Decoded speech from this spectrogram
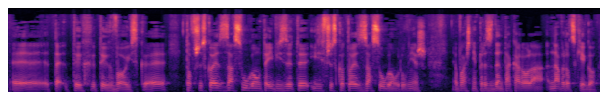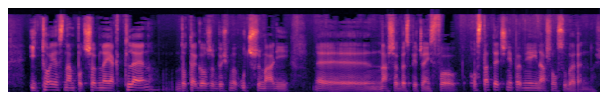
e, te, tych, tych wojsk. E, To wszystko jest zasługą tej wizyty i wszystko to jest zasługą również właśnie prezydenta Karola Nawrockiego. I to jest nam potrzebne jak tlen do tego, żebyśmy utrzymali nasze bezpieczeństwo, ostatecznie pewnie i naszą suwerenność.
